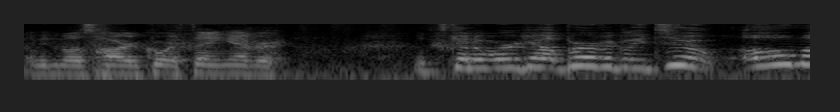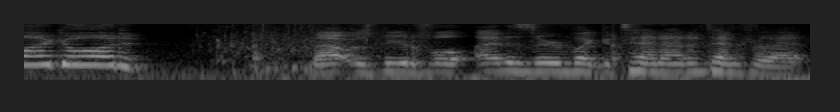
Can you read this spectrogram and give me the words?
That'd be the most hardcore thing ever. It's gonna work out perfectly too. Oh my god! That was beautiful. I deserve like a 10 out of 10 for that.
